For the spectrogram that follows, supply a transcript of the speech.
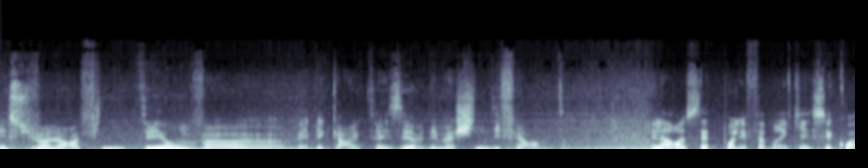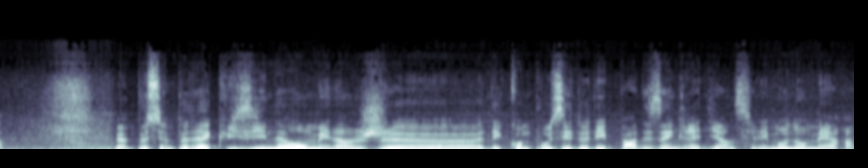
Et suivant leur affinité, on va euh, ben, les caractériser avec des machines différentes. Et la recette pour les fabriquer, c'est quoi? Ben, un peu, c'est un peu de la cuisine. On mélange euh, des composés de départ, des ingrédients, c'est les monomères.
